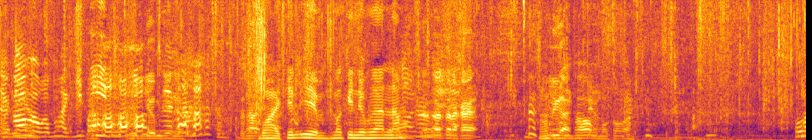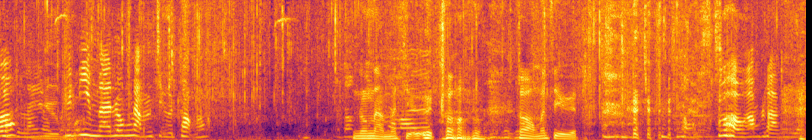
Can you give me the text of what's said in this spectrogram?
แล้วก็บอกกับพากินอิ่มยืมยืมบ่ให้กินอิ่มมากินอยู่เพื่อนนํตะกะเลือดท้องมันก็ว่าขึ้นอิ่มนะลงน้ำมันจืดท้องเนาะลงน้ำมันสิอืดท้องท้องมันสิอืดเบากำลังเลย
